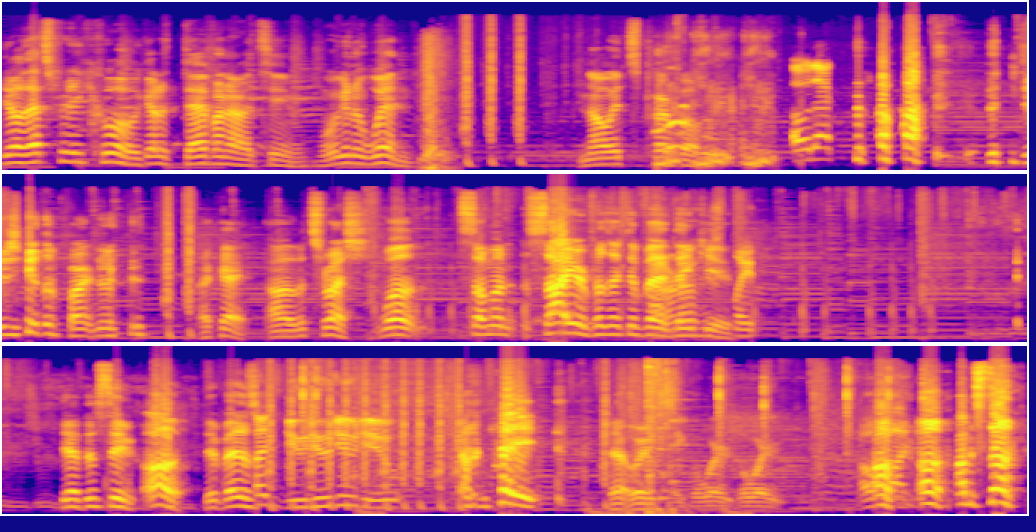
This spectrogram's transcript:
Yo, that's pretty cool. We got a dev on our team. We're gonna win. No, it's purple. Oh, that. Did you hear the partner? okay, uh, let's rush. Well, someone, Sire, protect the I bed. Thank you. played- Yeah, this team. Oh, the bed is. Do do do do. Okay, that works. Hey, go work, go work. Oh, Oh, God, no. oh, I'm stuck.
